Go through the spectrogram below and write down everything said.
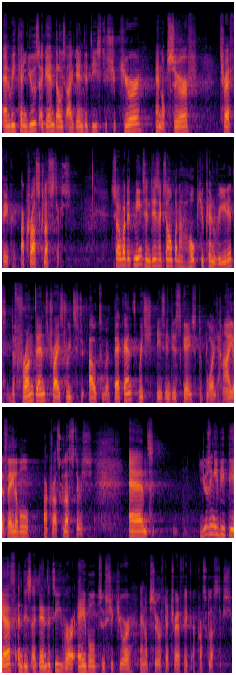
And we can use, again, those identities to secure and observe traffic across clusters. So what it means in this example, and I hope you can read it, the front end tries to reach out to a back end, which is in this case deployed high available across clusters. And using eBPF and this identity, we're able to secure and observe that traffic across clusters.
